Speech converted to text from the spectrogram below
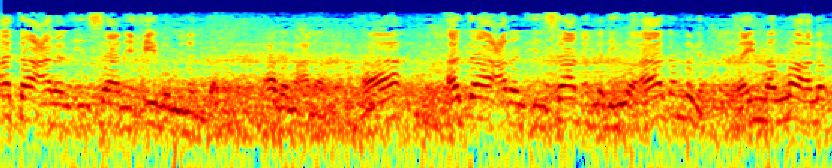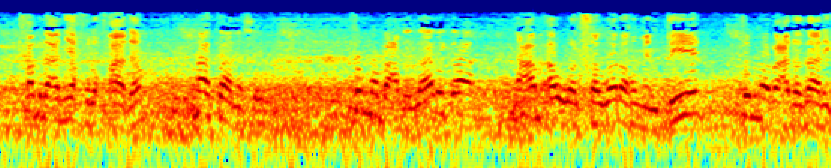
أتى على الإنسان حين من الدهر، هذا معناه. ها أتى على الإنسان الذي هو آدم فإن الله قبل أن يخلق آدم ما كان شيء. ثم بعد ذلك نعم أول صوره من طين ثم بعد ذلك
